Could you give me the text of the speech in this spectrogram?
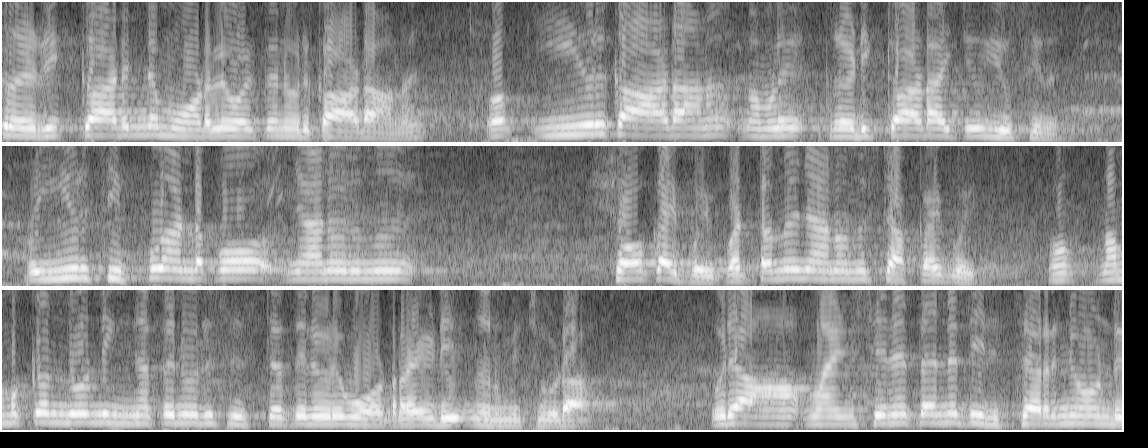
ക്രെഡിറ്റ് കാർഡിന്റെ മോഡൽ പോലെ തന്നെ ഒരു കാർഡാണ് അപ്പം ഈ ഒരു കാർഡാണ് നമ്മൾ ക്രെഡിറ്റ് കാർഡായിട്ട് യൂസ് ചെയ്യുന്നത്. അപ്പോൾ ഈ ഒരു ചിപ്പ് കണ്ടപ്പോൾ ഞാനൊന്ന് ഷോക്കായി പോയി. പെട്ടെന്ന് ഞാനൊന്ന് സ്റ്റക്കായി പോയി. അപ്പം നമുക്ക് എന്തുകൊണ്ട് ഇങ്ങനത്തെ ഒരു സിസ്റ്റത്തിൽ ഒരു വോട്ടർ ഐ ഡി നിർമ്മിച്ചുകൂടാ? ഒരു മനുഷ്യനെ തന്നെ തിരിച്ചറിഞ്ഞുകൊണ്ട്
